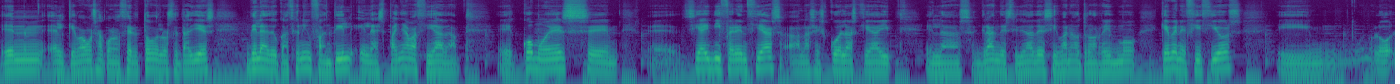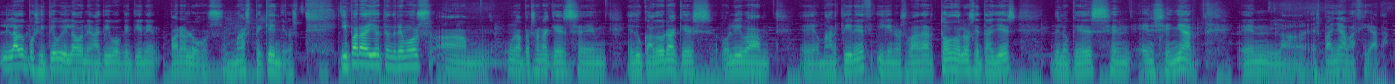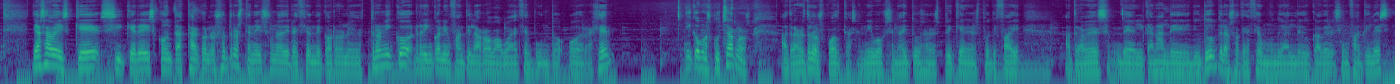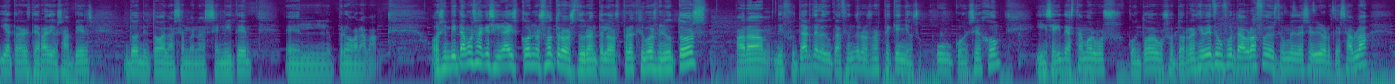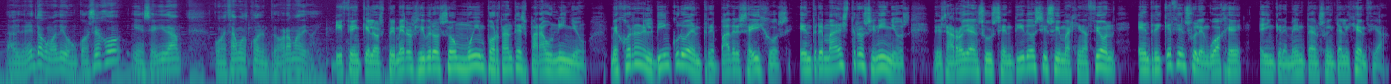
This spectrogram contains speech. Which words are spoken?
en el que vamos a conocer todos los detalles de la educación infantil en la España vaciada, eh, cómo es, eh, eh, si hay diferencias a las escuelas que hay en las grandes ciudades, si van a otro ritmo, qué beneficios y el lado positivo y el lado negativo que tiene para los más pequeños. Y para ello tendremos a una persona que es educadora, que es Oliva eh, Martínez y que nos va a dar todos los detalles de lo que es enseñar en la España vaciada. Ya sabéis que si queréis contactar con nosotros tenéis una dirección de correo electrónico rinconinfantil.org y cómo escucharnos a través de los podcasts en iVoox, en iTunes, en Spreaker, en Spotify, a través del canal de YouTube de la Asociación Mundial de Educadores Infantiles y a través de Radio Sapiens, donde todas las semanas se emite el programa. Os invitamos a que sigáis con nosotros durante los próximos minutos para disfrutar de la educación de los más pequeños. Un consejo y enseguida estamos con todos vosotros. Recibid un fuerte abrazo de este humilde servidor que os habla, David Benito, como digo, un consejo y enseguida comenzamos con el programa de hoy. Dicen que los primeros libros son muy importantes para un niño, mejoran el vínculo entre padres e hijos, entre maestros y niños, desarrollan sus sentidos y su imaginación, enriquecen su lenguaje e incrementan su inteligencia.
